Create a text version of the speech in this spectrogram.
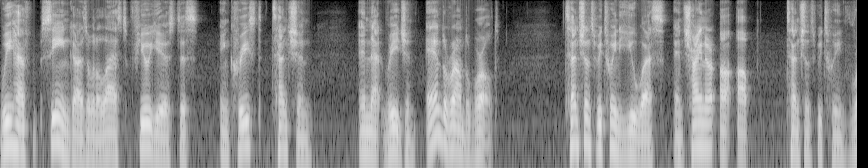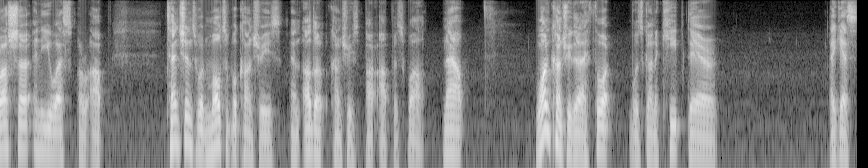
we have seen, guys, over the last few years, this increased tension in that region and around the world. Tensions between the US and China are up. Tensions between Russia and the US are up. Tensions with multiple countries and other countries are up as well. Now, one country that I thought was going to keep their, I guess,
